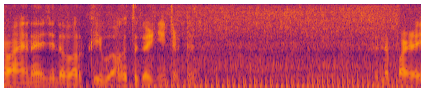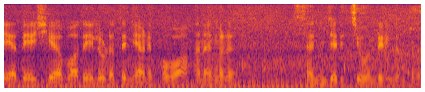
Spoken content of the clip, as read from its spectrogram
ഡ്രൈനേജിന്റെ വർക്ക് ഈ ഭാഗത്ത് കഴിഞ്ഞിട്ടുണ്ട്. പിന്നെ പഴയ ദേശീയപാതയിലൂടെ തന്നെയാണ് ഇപ്പോൾ വാഹനങ്ങൾ സഞ്ചരിച്ചു കൊണ്ടിരിക്കുന്നത്.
